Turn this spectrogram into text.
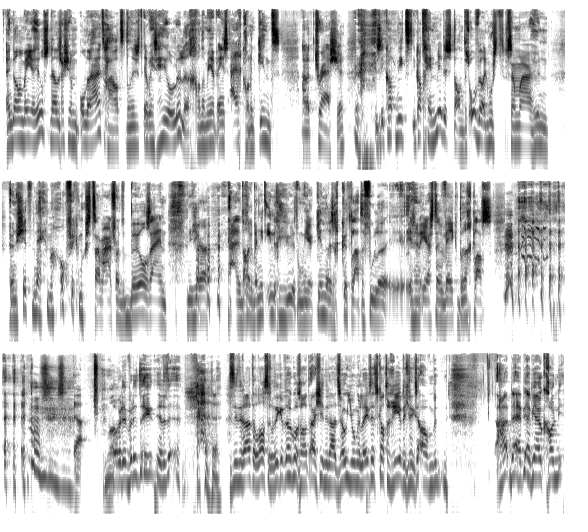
En dan ben je heel snel, dus als je hem onderuit haalt, dan is het opeens heel lullig. Want dan ben je opeens eigenlijk gewoon een kind aan het trashen. dus ik had, niet, ik had geen middenstand. Dus ofwel ik moest zeg maar hun, hun shit nemen, of ik moest zeg maar een soort beul zijn. Die hier, ja, ik dacht ik ben niet ingehuurd om hier kinderen zich kut te laten voelen in hun eerste week brugklas. ja. man. Oh, maar dit- maar dit- ja, dit- Het is inderdaad een lastig. Want ik heb het ook wel gehad. Als je inderdaad zo'n jonge leeftijdscategorie hebt. Dat je denkt, oh, heb, heb jij ook gewoon...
